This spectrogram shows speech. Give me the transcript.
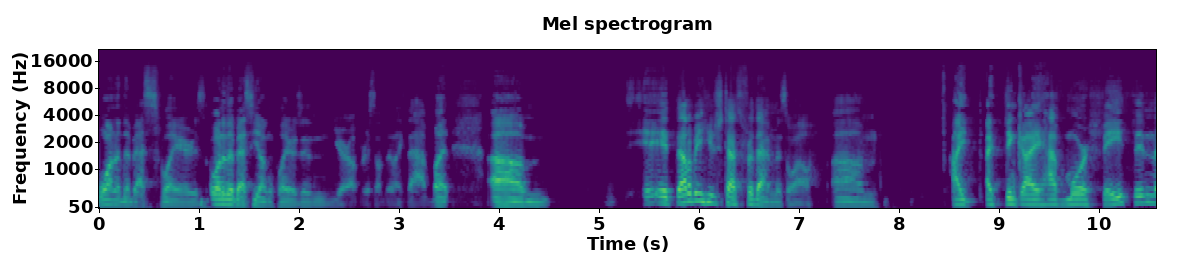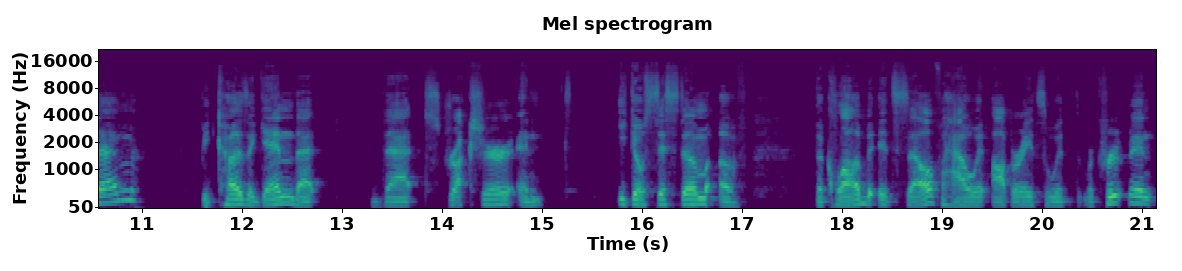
one of the best players, one of the best young players in Europe or something like that. But um it, it that'll be a huge test for them as well. Um I I think I have more faith in them because again that that structure and ecosystem of the club itself, how it operates with recruitment.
